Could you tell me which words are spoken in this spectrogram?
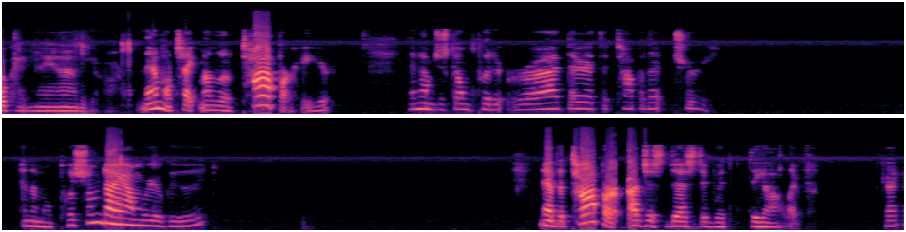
Okay, now we are. Now I'm going to take my little topper here. And I'm just going to put it right there at the top of that tree. And I'm going to push them down real good. Now the topper I just dusted with the olive. Okay.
